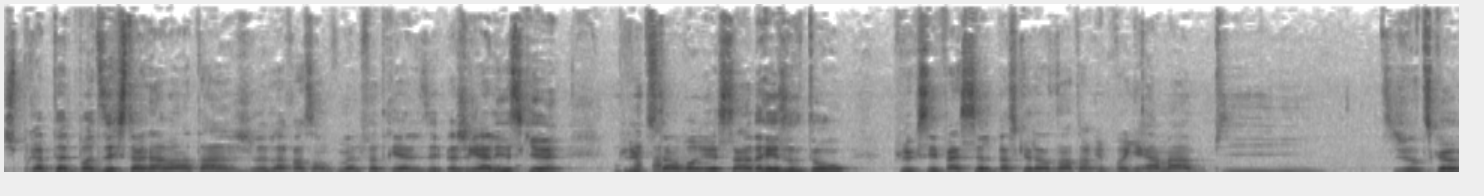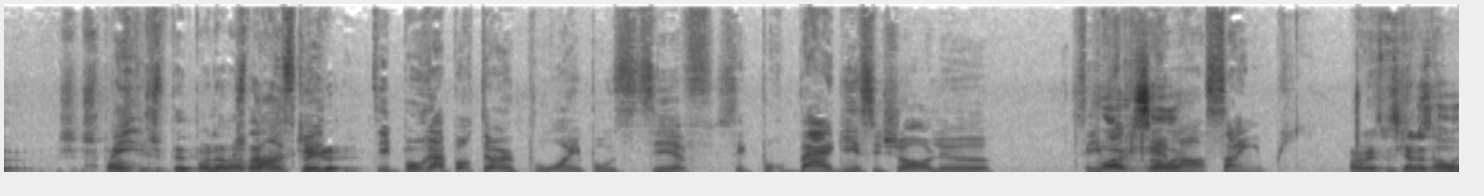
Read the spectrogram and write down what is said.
je pourrais peut-être pas dire que c'est un avantage, là, de la façon que vous me le faites réaliser. mais je réalise que plus que tu t'en vas récent dans les autos, plus que c'est facile parce que l'ordinateur est programmable. Puis. c'est- En tout cas, je, je pense Mais que j'ai peut-être pas un Je avantage. pense Fait que c'est pour rapporter un point positif, c'est que pour baguer ces chars-là, c'est Ouais, ça, vraiment simple. Ouais, mais c'est parce qu'il y en a Ça, trop.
